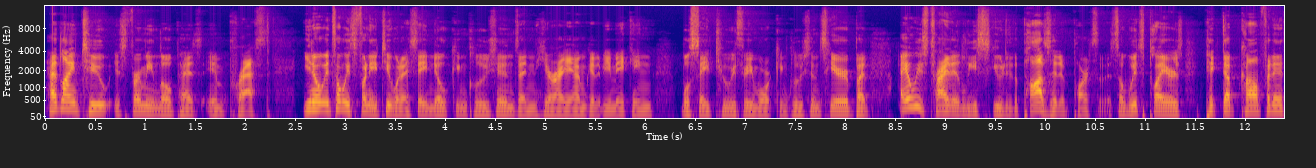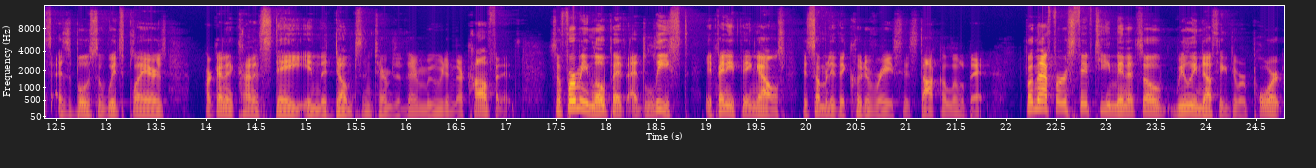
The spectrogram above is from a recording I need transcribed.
Headline two is Fermin Lopez impressed. You know, it's always funny too when I say no conclusions, and here I am going to be making, we'll say two or three more conclusions here, but I always try to at least skew to the positive parts of it. So, which players picked up confidence as opposed to which players are going to kind of stay in the dumps in terms of their mood and their confidence. So, Fermin Lopez, at least, if anything else, is somebody that could have raised his stock a little bit. From that first 15 minutes, though, really nothing to report.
